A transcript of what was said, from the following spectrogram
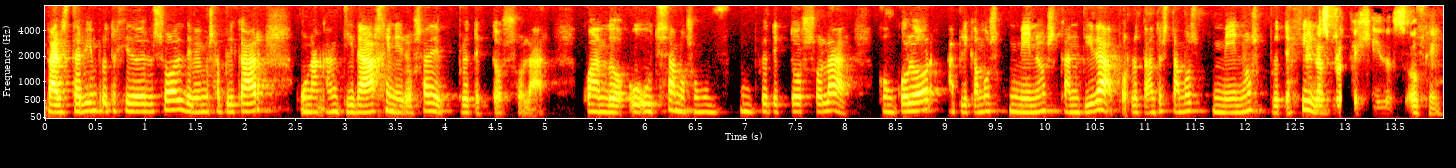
para estar bien protegido del sol debemos aplicar una cantidad generosa de protector solar. Cuando usamos un, protector solar con color, aplicamos menos cantidad, por lo tanto estamos menos protegidos. Menos protegidos, ok.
